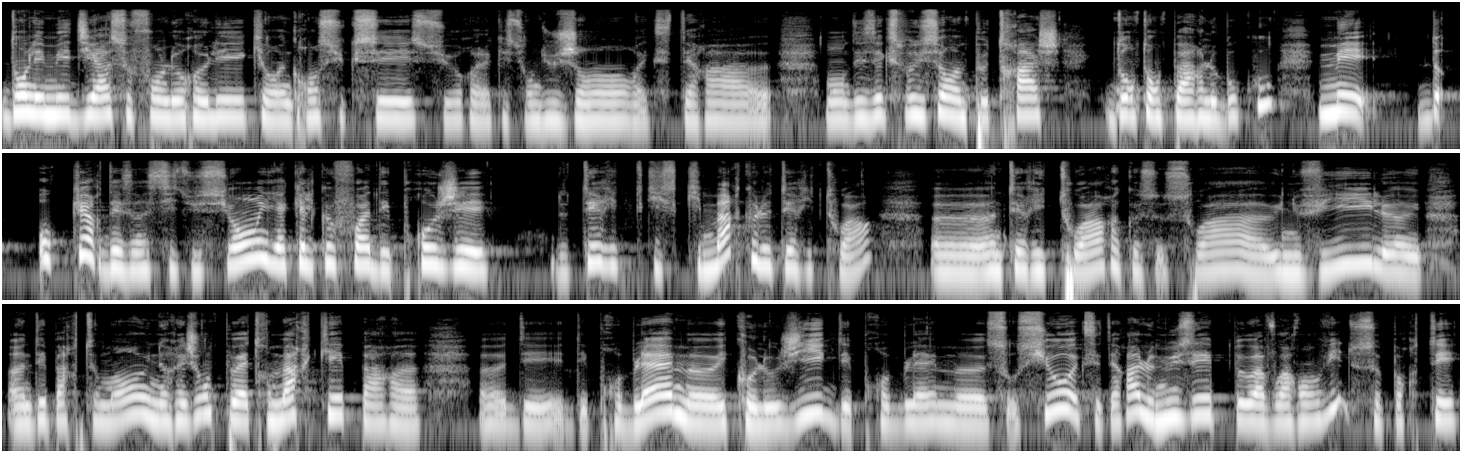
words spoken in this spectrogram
dont les médias se font le relais, qui ont un grand succès sur la question du genre, etc. Bon, des expositions un peu trash dont on parle beaucoup, mais au cœur des institutions, il y a quelquefois des projets qui, marquent le territoire, un territoire, que ce soit une ville, un département, une région, peut être marqué par des, des, problèmes écologiques, des problèmes sociaux, etc. Le musée peut avoir envie de se porter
